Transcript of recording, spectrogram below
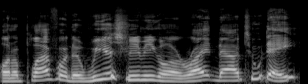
on a platform that we are streaming on right now today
